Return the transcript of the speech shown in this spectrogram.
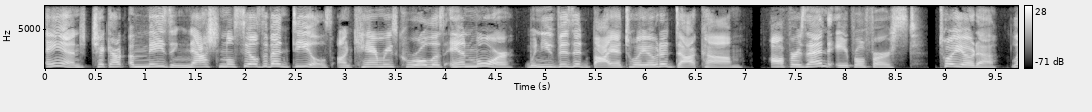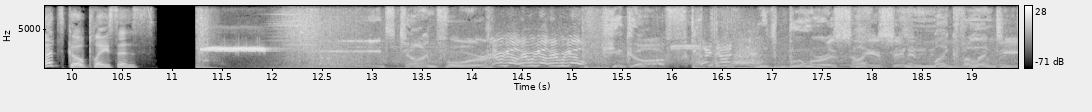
and check out amazing national sales event deals on Camrys, Corollas, and more when you visit buyatoyota.com. Offers end April 1st. Toyota, let's go places. It's time for Here we go, here we go, here we go. Kickoff Wait, with Boomer Esiason and Mike Valenti.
